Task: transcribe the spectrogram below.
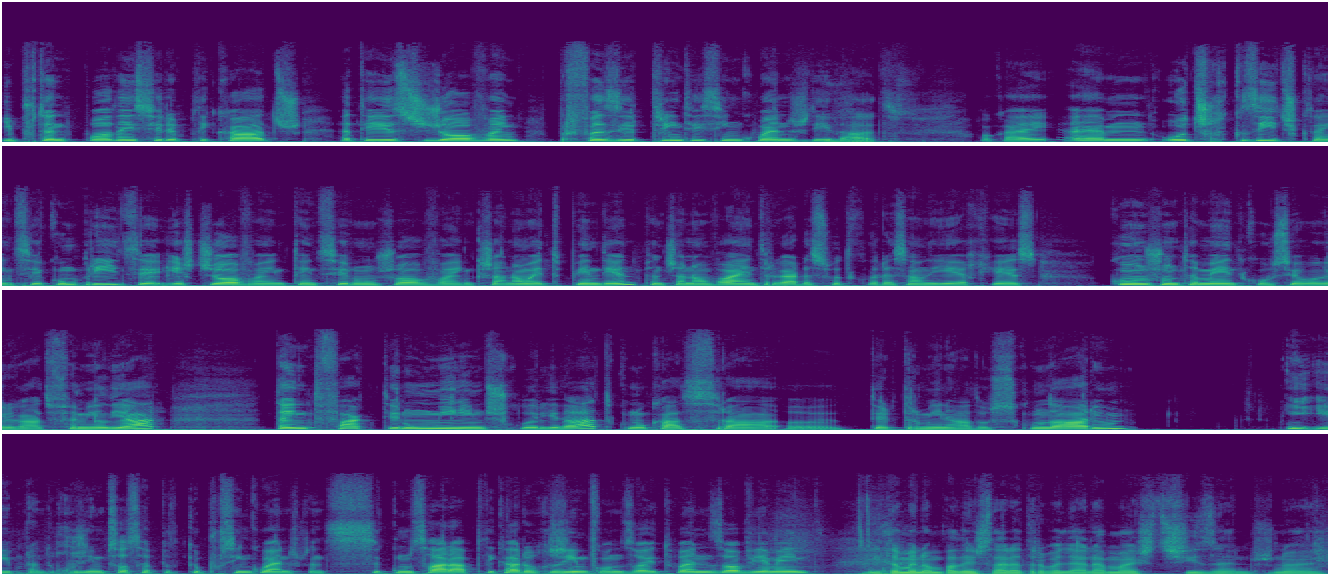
e, portanto, podem ser aplicados até esse jovem por fazer 35 anos de idade. Ok? Um, outros requisitos que têm de ser cumpridos é este jovem tem de ser um jovem que já não é dependente, portanto, já não vai entregar a sua declaração de IRS conjuntamente com o seu agregado familiar. Tem de facto ter um mínimo de escolaridade, que no caso será uh, ter terminado o secundário e, e portanto, o regime só se aplica por 5 anos. Portanto, se começar a aplicar o regime com 18 anos, obviamente. E também não podem estar a trabalhar há mais de X anos, não é?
